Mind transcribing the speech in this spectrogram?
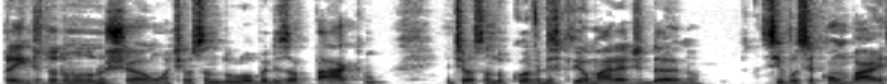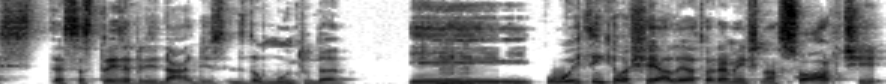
prende todo mundo no chão, a ativação do lobo eles atacam, a ativação do corvo eles criam uma área de dano. Se você esses- essas três habilidades, eles dão muito dano. E o item que eu achei aleatoriamente na sorte,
